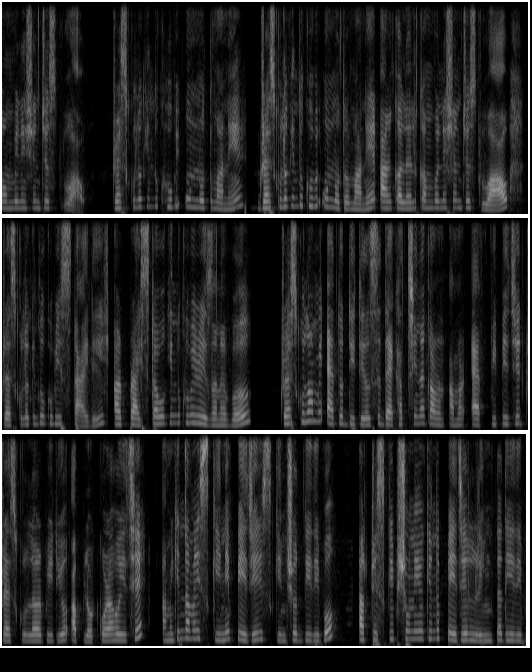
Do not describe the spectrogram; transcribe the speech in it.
কম্বিনেশন জাস্ট ওয়াও ড্রেসগুলো কিন্তু খুবই উন্নত মানের ড্রেসগুলো কিন্তু খুবই উন্নত মানের আর কালার কম্বিনেশন জাস্ট ওয়াও ড্রেসগুলো কিন্তু খুবই স্টাইলিশ আর প্রাইসটাও কিন্তু খুবই রিজনেবল ড্রেসগুলো আমি এত ডিটেলসে দেখাচ্ছি না কারণ আমার এফবি পেজে ড্রেসগুলোর ভিডিও আপলোড করা হয়েছে। আমি কিন্তু আমার স্ক্রিনে পেজের স্ক্রিনশট দিয়ে দিব আর ডিসক্রিপশনেও কিন্তু পেজের লিঙ্কটা দিয়ে দিব।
